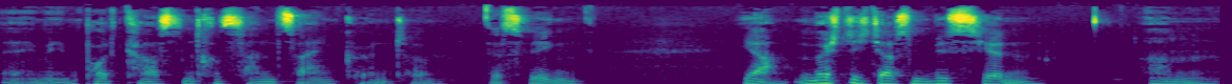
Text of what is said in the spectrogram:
im Podcast interessant sein könnte. Deswegen, ja, möchte ich das ein bisschen ähm,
